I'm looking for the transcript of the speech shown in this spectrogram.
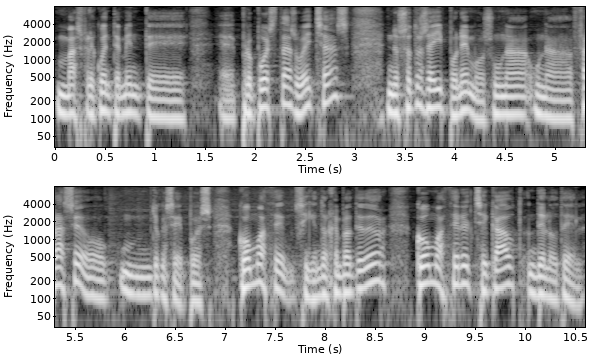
más frecuentemente eh, propuestas o hechas, nosotros ahí ponemos una, frase o mm, yo qué sé, pues cómo hacer, siguiendo el ejemplo anterior, cómo hacer el checkout del hotel.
